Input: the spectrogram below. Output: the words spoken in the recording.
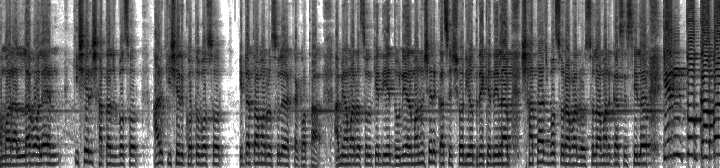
আমার আল্লাহ বলেন, কিসের সাতাশ বছর আর কিসের কত বছর? এটা তো আমার রসুলের একটা কথা। আমি আমার রসুলকে দিয়ে দুনিয়ার মানুষের কাছে শরীয়ত রেখে দিলাম। সাতাশ বছর আমার রসুল আমার কাছে ছিল। কিন্তু কাবা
